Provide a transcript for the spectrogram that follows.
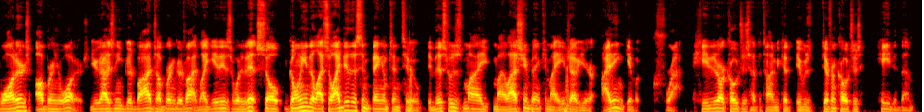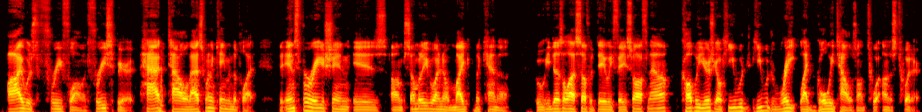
waters, I'll bring you waters. You guys need good vibes, I'll bring good vibes. Like it is what it is. So going into life, so I did this in Binghamton too. This was my my last year in Binghamton, my age out year. I didn't give a crap. Hated our coaches at the time because it was different coaches, hated them. I was free flowing, free spirit, hat, towel. That's when it came into play. The inspiration is um, somebody who I know, Mike McKenna, who he does a lot of stuff with Daily Face Off now. A couple years ago, he would he would rate like goalie towels on tw- on his Twitter,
